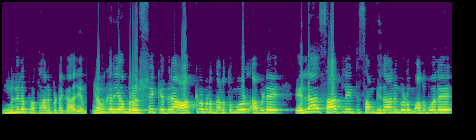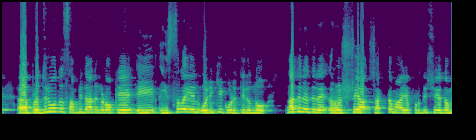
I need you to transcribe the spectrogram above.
ഇതിലെ പ്രധാനപ്പെട്ട കാര്യം. നമുക്കറിയാം റഷ്യക്കെതിരെ ആക്രമണം നടത്തുമ്പോൾ അവിടെ എല്ലാ സാറ്റലൈറ്റ് സംവിധാനങ്ങളും അതുപോലെ പ്രതിരോധ സംവിധാനങ്ങളൊക്കെ ഈ ഇസ്രയേൽ ഒരുക്കി കൊടുത്തിരുന്നു. അതിനെതിരെ റഷ്യ ശക്തമായ പ്രതിഷേധം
